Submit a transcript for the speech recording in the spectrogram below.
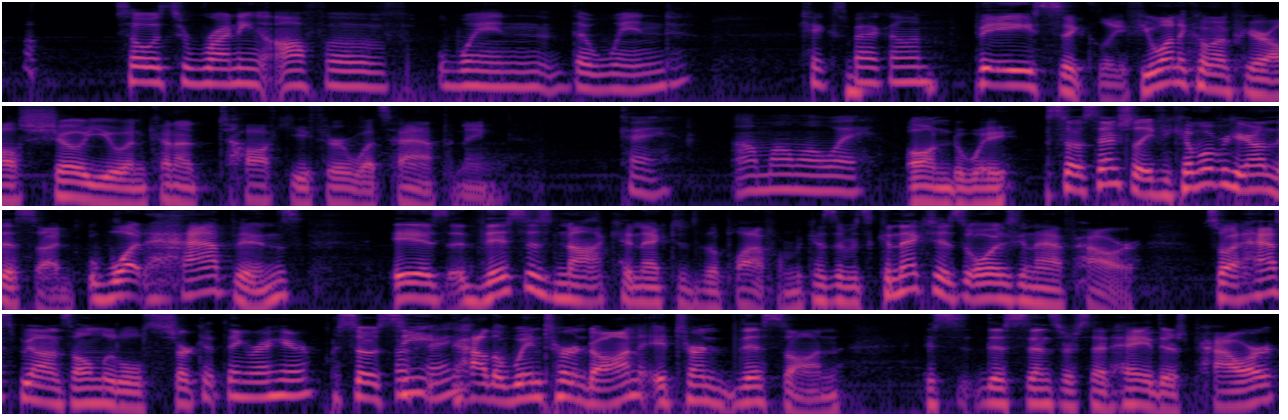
So it's running off of when the wind kicks back on. Basically, if you want to come up here, I'll show you and kind of talk you through what's happening. Okay, I'm on my way. on the way. So essentially, if you come over here on this side, what happens is this is not connected to the platform because if it's connected, it's always going to have power. So it has to be on its own little circuit thing right here. So see Okay. how the wind turned on? It turned this on. It's, this sensor said, "Hey, there's power,"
